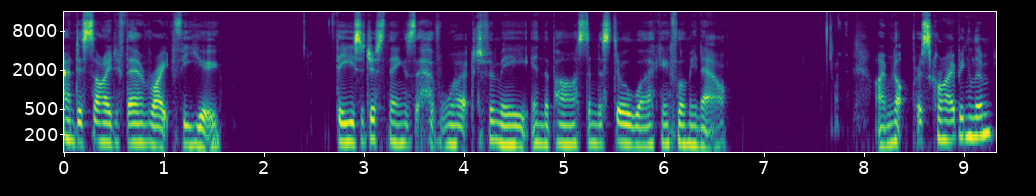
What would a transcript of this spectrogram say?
and decide if they're right for you. These are just things that have worked for me in the past and are still working for me now. I'm not prescribing them.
